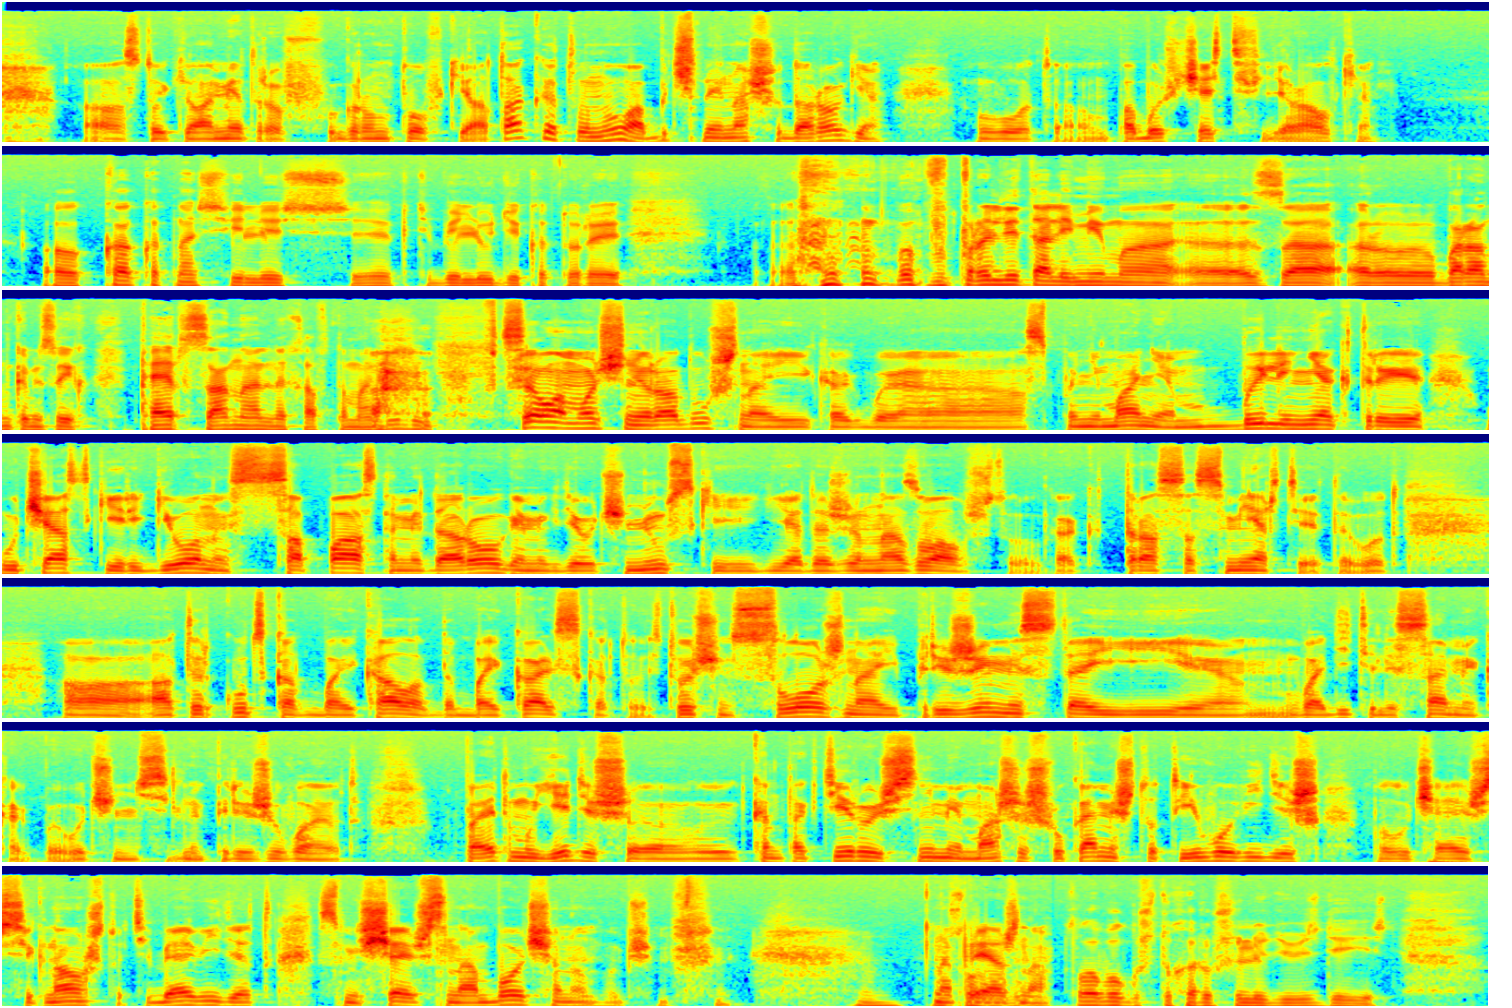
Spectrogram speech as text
100 километров грунтовки, а так это, ну, обычные наши дороги, вот, по большей части федералки. А как относились э, к тебе люди, которые пролетали мимо э, за баранками своих персональных автомобилей. В целом очень радушно и как бы э, с пониманием. Были некоторые участки, регионы с опасными дорогами, где очень узкие, я даже назвал, что как трасса смерти, это вот э, от Иркутска, от Байкала до Байкальска, то есть очень сложно и прижимисто, и водители сами как бы очень сильно переживают. Поэтому едешь, э, контактируешь с ними, машешь руками, что ты его видишь, получаешь сигнал, что тебя видят, смещаешься на обочину, в общем, напряжно. Слава, слава богу, что хорошие люди везде есть.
